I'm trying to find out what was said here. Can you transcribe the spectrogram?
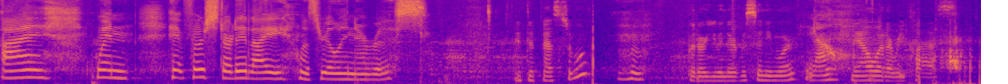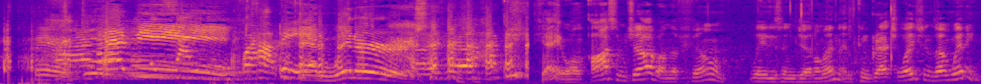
I, when it first started, I was really nervous. At the festival? Mm-hmm. But are you nervous anymore? No. Now what are we, class? Happy! We're happy. And winners! okay, well, awesome job on the film, ladies and gentlemen, and congratulations on winning.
